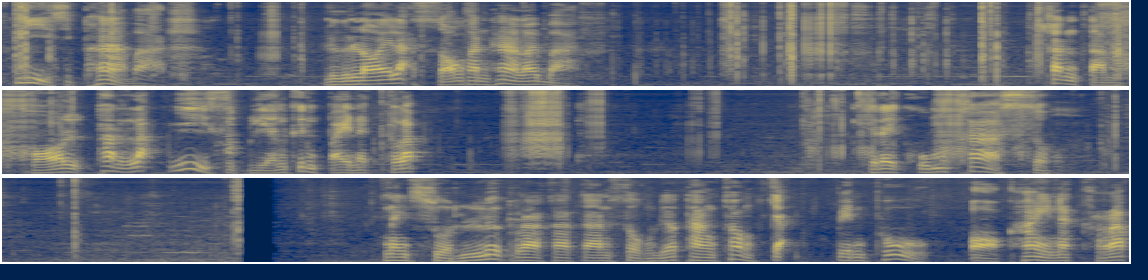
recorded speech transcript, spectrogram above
25 บาท หรือร้อยละ 2,500 บาท ขั้นต่ำขอท่านละ 20 เหรียญขึ้นไปนะครับ จะได้คุ้มค่าส่ง ในส่วนเลือกราคาการส่งเดี๋ยวทางช่องจะเป็นผู้ออกให้นะครับ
